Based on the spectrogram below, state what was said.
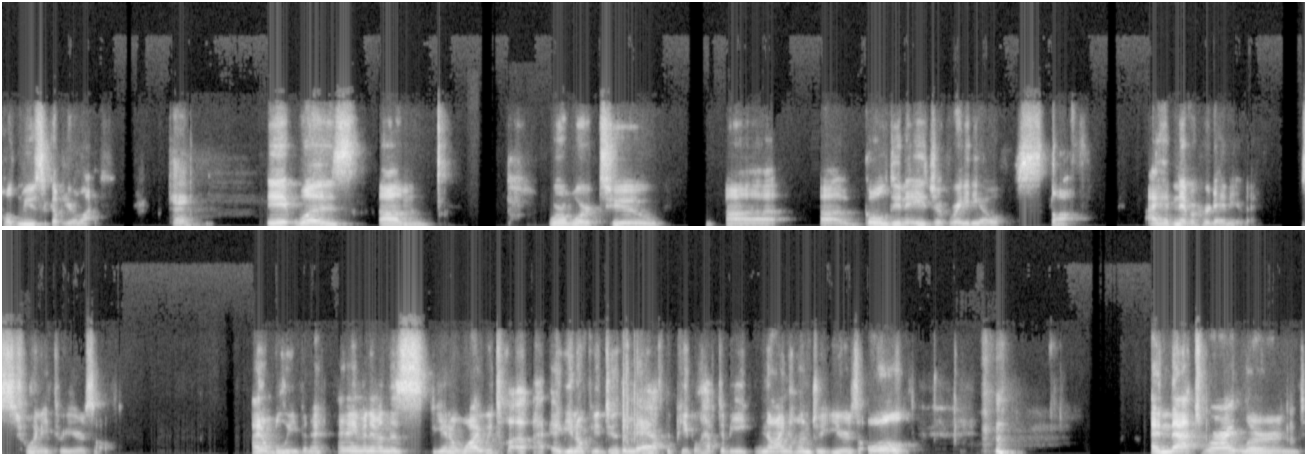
called Music of Your Life. Okay. It was um, World War II, uh, uh, golden age of radio stuff. I had never heard any of it. I was 23 years old. I don't believe in it. I didn't even in this, you know, why we talk, you know, if you do the math, the people have to be 900 years old. and that's where I learned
